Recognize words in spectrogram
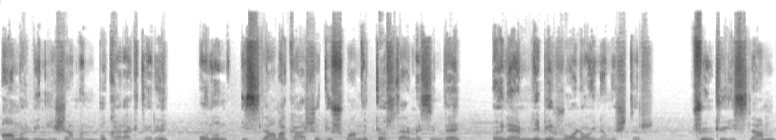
Amr bin Hişam'ın bu karakteri, onun İslam'a karşı düşmanlık göstermesinde önemli bir rol oynamıştır. Çünkü İslam,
